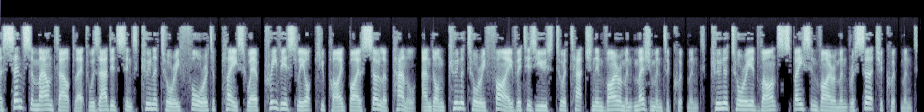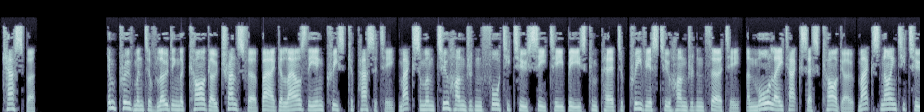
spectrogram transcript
A sensor mount outlet was added since Kounotori 4 at a place where previously occupied by a solar panel, and on Kounotori 5 it is used to attach an environment measurement equipment Kounotori Advanced Space Environment Research Equipment KASPER, Improvement of loading The cargo transfer bag allows the increased capacity maximum 242 CTBs compared to previous 230, and more late access cargo max 92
